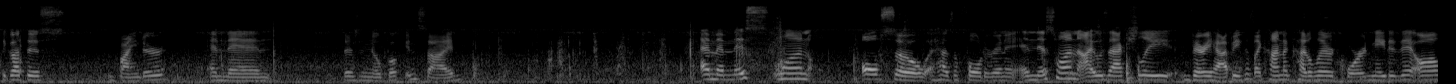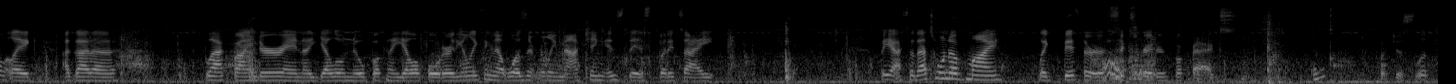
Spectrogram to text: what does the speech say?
they got this binder and then there's a notebook inside. And then this one also has a folder in it. And this one I was actually very happy because I kind of color coordinated it all. Like I got a black binder and a yellow notebook and a yellow folder. The only thing that wasn't really matching is this, but it's I. But yeah, so that's one of my like fifth or sixth graders book bags. Oh, just slipped.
